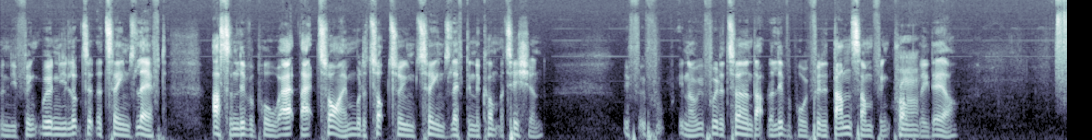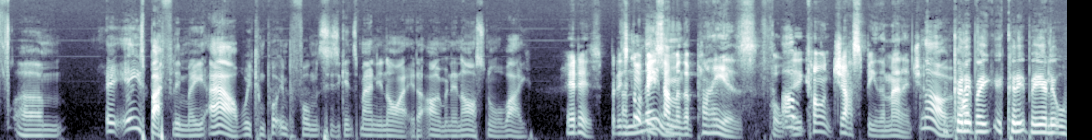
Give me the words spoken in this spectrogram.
and you think when you looked at the teams left, us and Liverpool at that time were the top two teams left in the competition if, if you know if we'd have turned up to Liverpool, if we'd have done something properly there, um, it is baffling me how we can put in performances against Man United at home and then Arsenal away. It is, but it's And got to be some of the players' fault. Oh. it can't just be the manager. No, Could I- it be? Could it be a little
